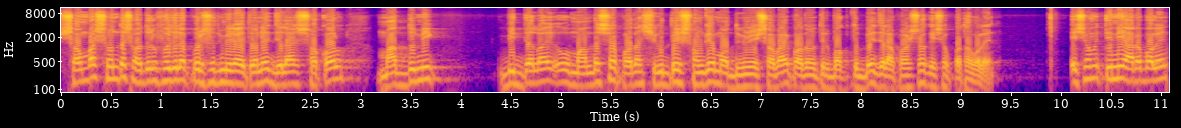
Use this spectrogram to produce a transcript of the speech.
সোমবার সন্ধ্যা সদর উপজেলা পরিষদ মিলায়তনে জেলার সকল মাধ্যমিক বিদ্যালয় ও মাদ্রাসা প্রধান শিক্ষকদের সঙ্গে মতবিনিময় সভায় পদোন্নতির বক্তব্যে জেলা প্রশাসক এসব কথা বলেন। এ সময় তিনি আরও বলেন,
